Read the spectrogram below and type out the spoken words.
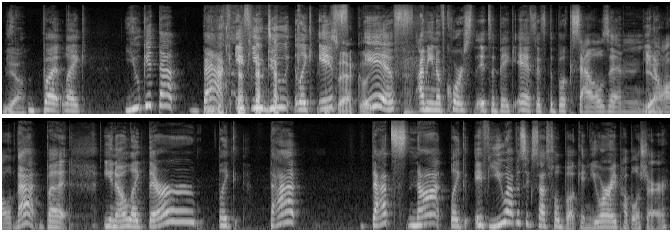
Yeah. But like you get that back if you do like if Exactly. if I mean of course it's a big if if the book sells and you Yeah. know all of that, but you know like there are like that that's not like if you have a successful book and you are a publisher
